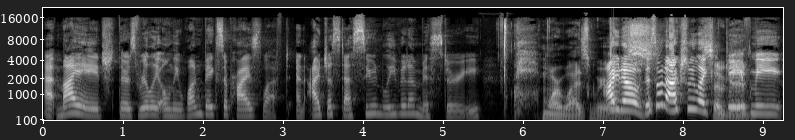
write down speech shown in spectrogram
At my age, there's really only one big surprise left, and I just as soon leave it a mystery. More wise words. I know, this one actually like So gave good. me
